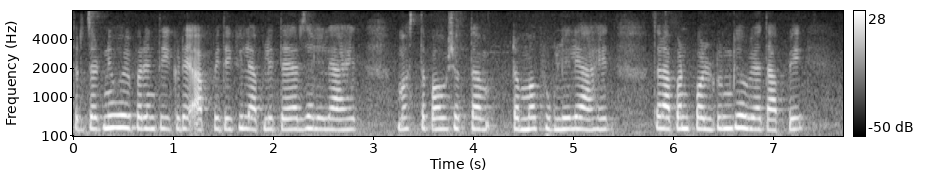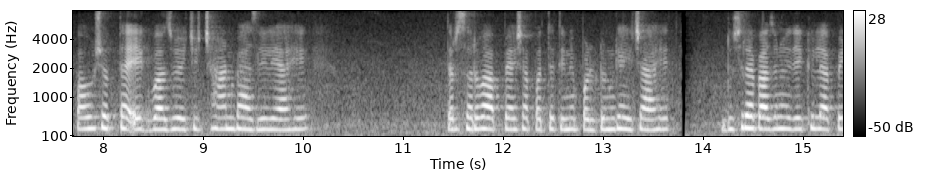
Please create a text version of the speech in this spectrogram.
तर चटणी होईपर्यंत इकडे आपे देखील आपले तयार झालेले आहेत. मस्त पाहू शकता टम्म फुगलेले आहेत. तर आपण पलटून घेऊयात आपे पाहू शकता एक बाजू याची छान भाजलेली आहे. तर सर्व आपे अशा पद्धतीने पलटून घ्यायच्या आहेत. दुसऱ्या बाजूने देखील आपे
